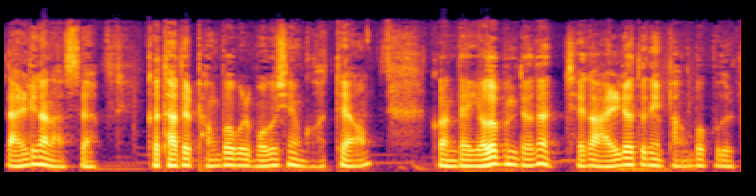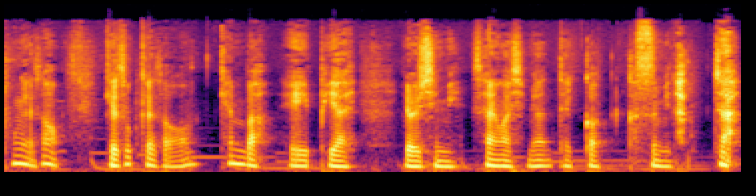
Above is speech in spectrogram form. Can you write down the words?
난리가 났어요. 그 다들 방법을 모르시는 것 같아요. 그런데 여러분들은 제가 알려드린 방법을 통해서 계속해서 캔바 API 열심히 사용하시면 될 것 같습니다. 자,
